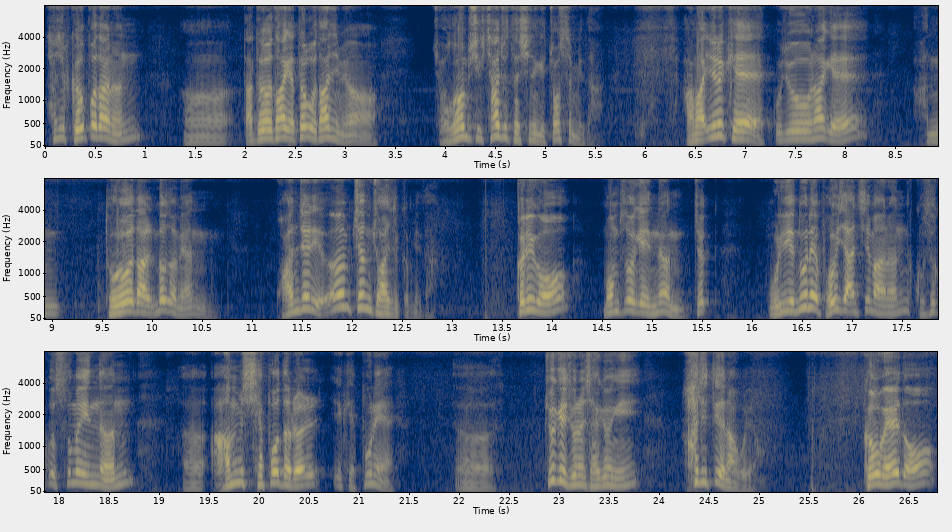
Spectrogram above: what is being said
사실 그것보다는 어, 따뜻하게 들고 다니며 조금씩 자주 드시는 게 좋습니다. 아마 이렇게 꾸준하게 한 두어 달 먹으면 관절이 엄청 좋아질 겁니다. 그리고 몸속에 있는 즉 우리의 눈에 보이지 않지만은 구석구석 숨어 있는 어, 암 세포들을 이렇게 분해 어, 죽여주는 작용이 아주 뛰어나고요. 그 외에도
